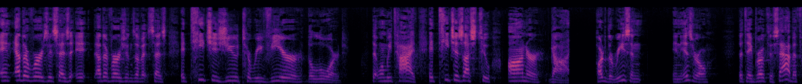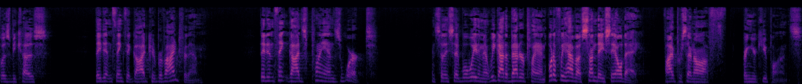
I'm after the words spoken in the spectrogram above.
in other words, it says, it, other versions of it says, it teaches you to revere the Lord. That when we tithe, it teaches us to honor God. Part of the reason in Israel that they broke the Sabbath was because they didn't think that God could provide for them. They didn't think God's plans worked. And so they said, well, wait a minute, we got a better plan. What if we have a Sunday sale day? 5% off. Bring your coupons.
